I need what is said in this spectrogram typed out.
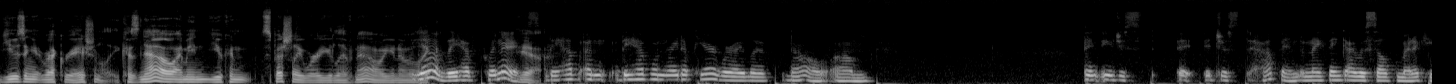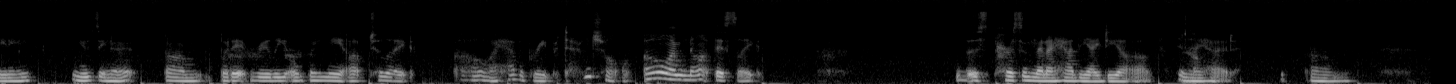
using it recreationally? Because now, I mean, you can, especially where you live now, you know, like yeah, they have clinics. Yeah. They have they have one right up here where I live now. Um, and you just it, it just happened, and I think I was self-medicating using it. Um, but it really opened me up to like, oh, I have a great potential. Oh, I'm not this like this person that I had the idea of in my head. Um,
